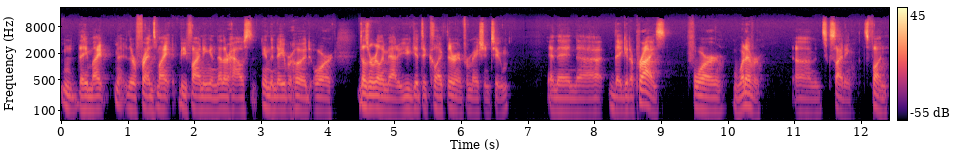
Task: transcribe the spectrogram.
they might their friends might be finding another house in the neighborhood, or doesn't really matter. You get to collect their information too, and then uh, they get a prize for whatever. Um, it's exciting. It's fun.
